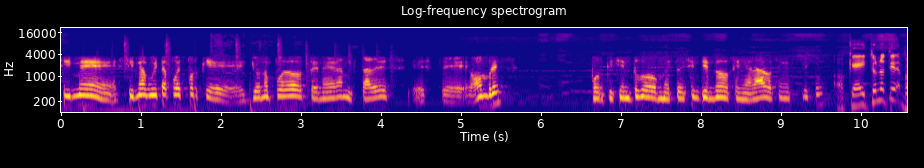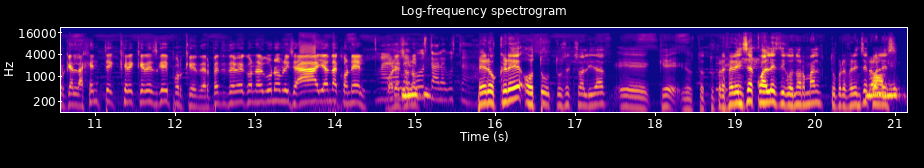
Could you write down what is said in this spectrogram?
sí me, sí me agüita pues porque yo no puedo tener amistades este, hombres porque siento, me estoy sintiendo señalado, ¿sí me explico? Ok, tú no tienes, porque la gente cree que eres gay porque de repente te ve con algún hombre y dice, ah, ya anda con él. Ay, Por le eso no. gusta, le gusta. Pero cree, o tu, tu sexualidad, eh, ¿qué? tu, tu preferencia cuál es? Digo, normal, ¿tu preferencia No, cuál es? mi-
